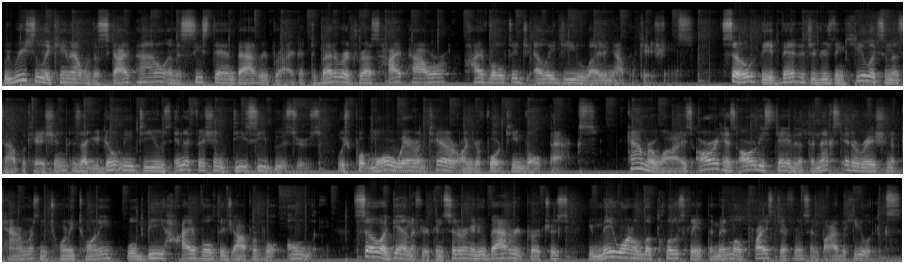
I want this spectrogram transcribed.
We recently came out with a sky panel and a C-stand battery bracket to better address high power, high voltage LED lighting applications. So, the advantage of using Helix in this application is that you don't need to use inefficient DC boosters, which put more wear and tear on your 14 volt packs. Camera-wise, ARRI has already stated that the next iteration of cameras in 2020 will be high voltage operable only. So again, if you're considering a new battery purchase, you may want to look closely at the minimal price difference and buy the Helix.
